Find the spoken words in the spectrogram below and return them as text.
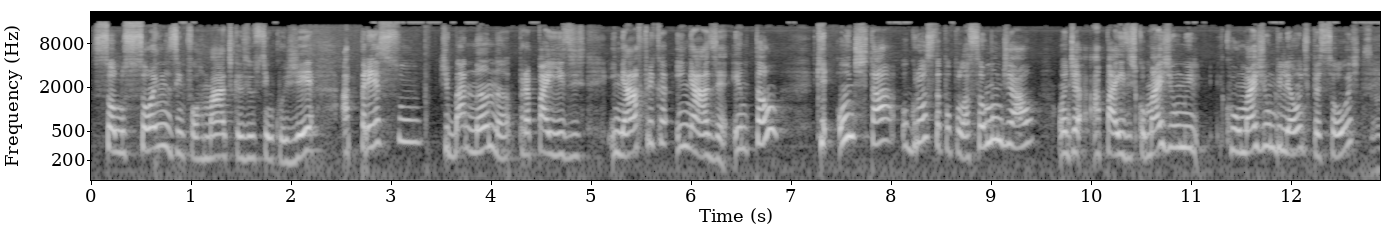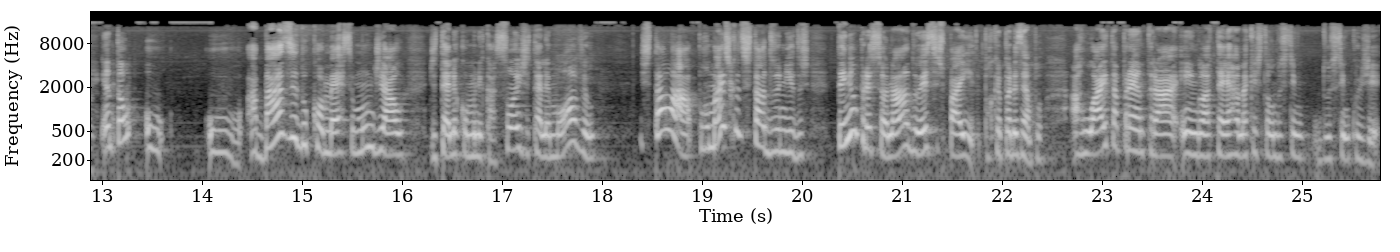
soluções informáticas e o 5G a preço de banana para países em África e em Ásia. Então, que, onde está o grosso da população mundial, onde há países com mais de um, com mais de um bilhão de pessoas. Então, o, o, a base do comércio mundial de telecomunicações, de telemóvel, está lá. Por mais que os Estados Unidos tenham pressionado esses países, porque, por exemplo, a Huawei está para entrar em Inglaterra na questão do, 5, do 5G.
